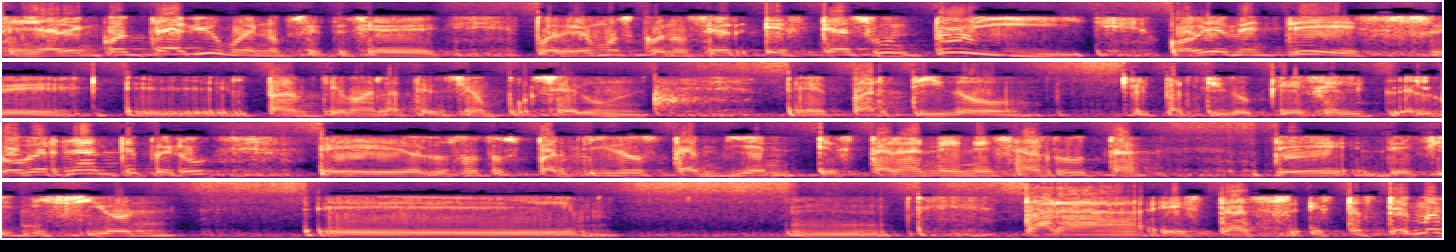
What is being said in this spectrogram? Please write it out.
señal en contrario, bueno, pues se, podremos conocer este asunto y obviamente es eh, el PAN llama la atención por ser un eh, partido, el partido que es el, el gobernante, pero eh, los otros partidos también estarán en esa ruta de definición eh, para estas estos temas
